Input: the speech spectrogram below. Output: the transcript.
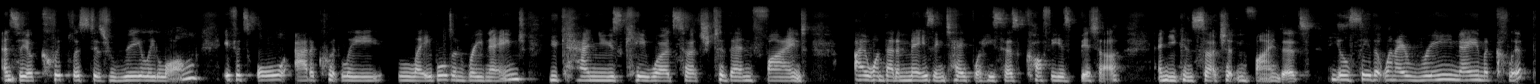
And so your clip list is really long. If it's all adequately labeled and renamed, you can use keyword search to then find I want that amazing tape where he says coffee is bitter, and you can search it and find it. You'll see that when I rename a clip,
